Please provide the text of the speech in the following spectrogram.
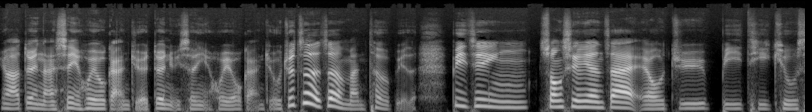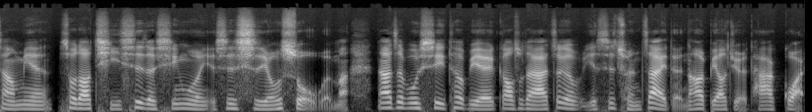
因为他对男生也会有感觉，对女生也会有感觉。我觉得这这蛮特别的，毕竟双性恋在 LGBTQ 上面受到歧视的新闻也是时有所闻嘛。那这部戏特别告诉大家，这个也是存在的，然后。不要觉得他怪，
